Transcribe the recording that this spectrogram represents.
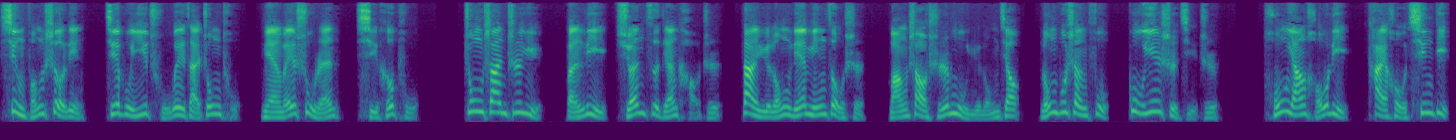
幸逢赦令，皆不以楚位在中土，免为庶人。喜合浦。中山之狱，本立玄字典考之，但与龙联名奏事。莽少时慕与龙交，龙不甚富，故因是己之。弘阳侯立太后亲帝，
